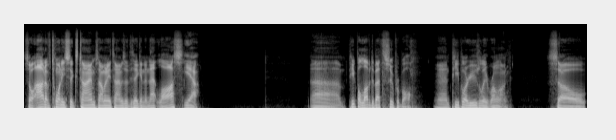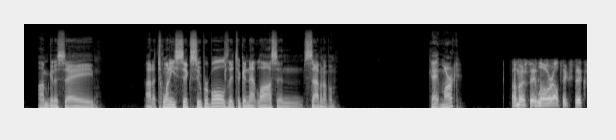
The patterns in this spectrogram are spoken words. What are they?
So out of 26 times, how many times have they taken a net loss? Yeah. Uh, people love to bet the Super Bowl, and people are usually wrong. So I'm going to say out of 26 Super Bowls, they took a net loss in seven of them. Okay. Mark? I'm going to say lower. I'll take six.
